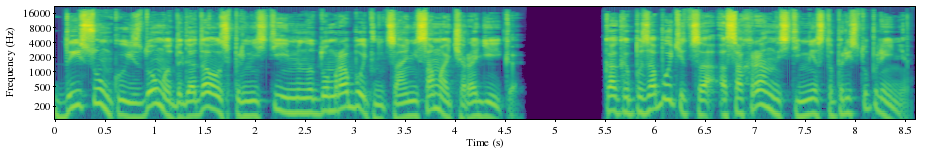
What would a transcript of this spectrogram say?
Да и сумку из дома догадалась принести именно домработница, а не сама чародейка. Как и позаботиться о сохранности места преступления.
